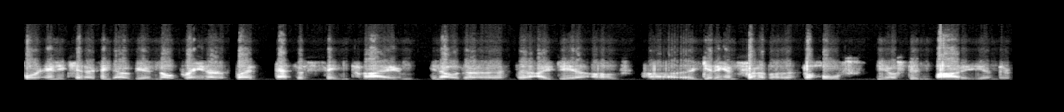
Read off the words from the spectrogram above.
for any kid, I think that would be a no-brainer. But at the same time, you know, the the idea of uh, getting in front of a, the whole you know student body and their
